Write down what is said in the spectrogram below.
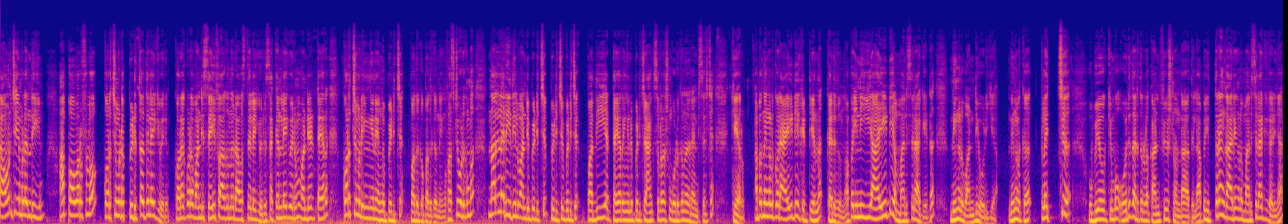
ഡൗൺ ചെയ്യുമ്പോൾ എന്ത് ചെയ്യും? ആ പവർ ഫ്ലോ കുറച്ചും കൂടെ പിടുത്തത്തിലേക്ക് വരും. കുറേ കൂടെ വണ്ടി സേഫ് ആകുന്ന ഒരു അവസ്ഥയിലേക്ക് വരും. സെക്കൻഡിലേക്ക് വരുമ്പോൾ വണ്ടിയുടെ ടയർ കുറച്ചും കൂടി ഇങ്ങനെ അങ്ങ് പിടിച്ച് പതുക്കെ പതുക്കെ നീങ്ങും. ഫസ്റ്റ് കൊടുക്കുമ്പോൾ നല്ല രീതിയിൽ വണ്ടി പിടിച്ച് പിടിച്ച് പിടിച്ച് പതിയെ ടയർ ഇങ്ങനെ പിടിച്ച് ആക്സിലറേഷൻ കൊടുക്കുന്നതിനനുസരിച്ച് കയറും. അപ്പം നിങ്ങൾക്കൊരു ഐഡിയ കിട്ടിയെന്ന് കരുതുന്നു. അപ്പോൾ ഇനി ഈ ഐഡിയ മനസ്സിലാക്കിയിട്ട് നിങ്ങൾ വണ്ടി ഓടിക്കുക. നിങ്ങൾക്ക് ക്ലച്ച് ഉപയോഗിക്കുമ്പോൾ ഒരു തരത്തിലുള്ള കൺഫ്യൂഷൻ ഉണ്ടാകത്തില്ല. അപ്പോൾ ഇത്തരം കാര്യങ്ങൾ മനസ്സിലാക്കി കഴിഞ്ഞാൽ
